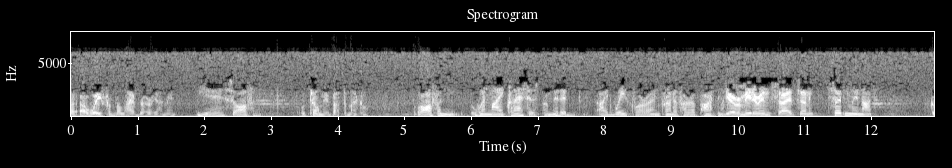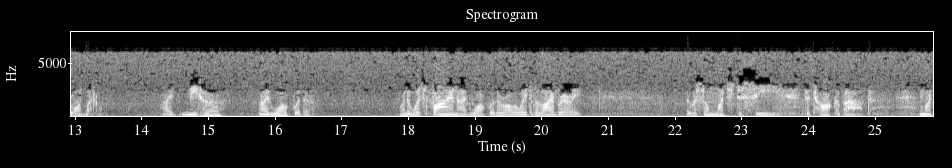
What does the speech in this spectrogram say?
uh, away from the library? I mean. Yes, often. Well, tell me about them, Michael. Often, when my classes permitted, I'd wait for her in front of her apartment. Did you ever meet her inside, Sonny? Certainly not. Go on, Michael. I'd meet her. I'd walk with her. When it was fine, I'd walk with her all the way to the library. There was so much to see, to talk about. Much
